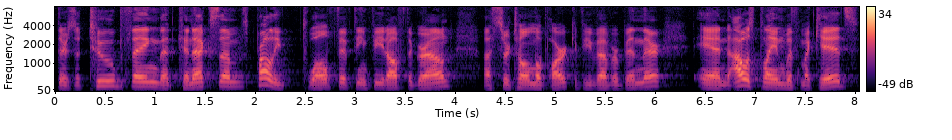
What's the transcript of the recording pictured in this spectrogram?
there's a tube thing that connects them. It's probably 12, 15 feet off the ground uh, Sertoma Park, if you've ever been there. And I was playing with my kids,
